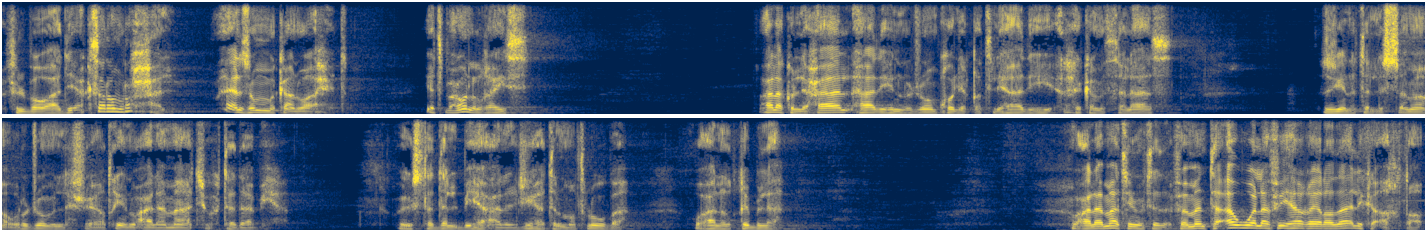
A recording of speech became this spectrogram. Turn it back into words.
في البوادي أكثرهم رحل ما يلزم مكان واحد. يتبعون الغيث. على كل حال هذه النجوم خلقت لهذه الحكم الثلاث زينة للسماء ورجوم للشياطين وعلامات يهتدى بها ويستدل بها على الجهة المطلوبة وعلى القبلة وعلامات يهتدى فمن تأول فيها غير ذلك أخطأ.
